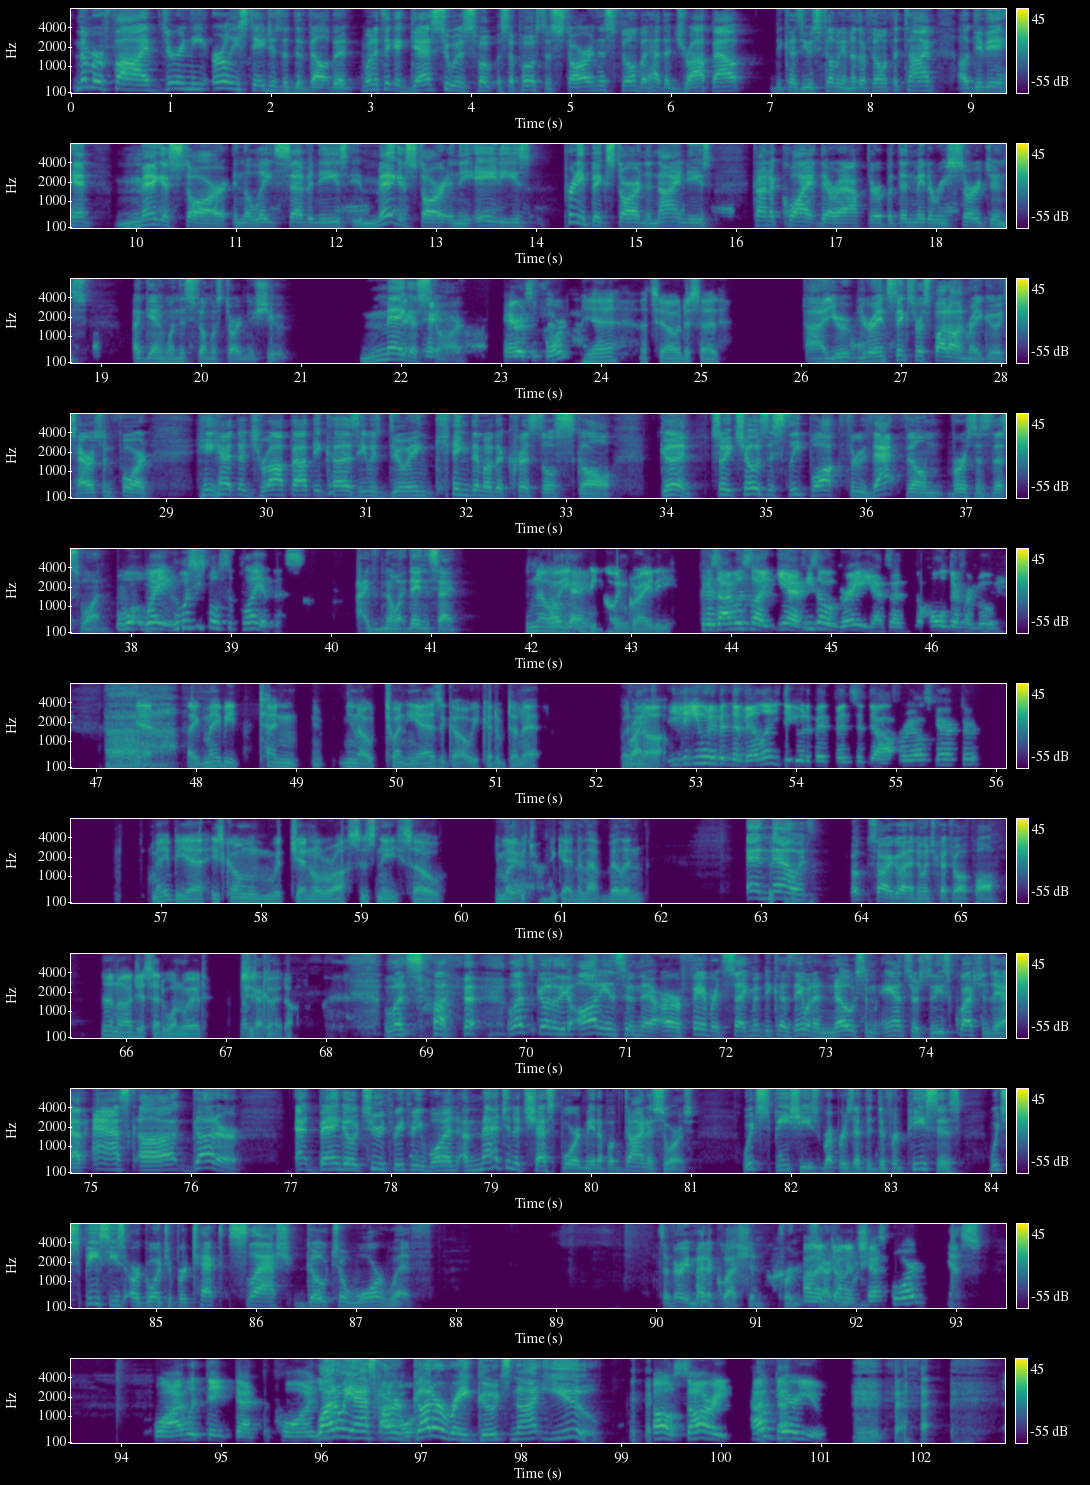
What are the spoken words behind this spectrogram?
Number five, during the early stages of development, want to take a guess who was spo- supposed to star in this film but had to drop out because he was filming another film at the time? I'll give you a hint. Megastar in the late 70s, a megastar in the 80s, pretty big star in the 90s, kind of quiet thereafter, but then made a resurgence again when this film was starting to shoot. Megastar. Harrison Ford. Yeah, that's what I would have said. Uh, your your instincts are spot on, Ray Goots. Harrison Ford, he had to drop out because he was doing Kingdom of the Crystal Skull. Good. So he chose to sleepwalk through that film versus this one. W- wait, who was he supposed to play in this? I've no, they didn't say. There's no way he Okay. could be Owen Grady. Because I was like, yeah, if he's Owen Grady, that's a whole different movie. Ah. Yeah, like maybe ten, you know, twenty years ago he could have done it, but Right. no. You think he would have been the villain? You think he would have been Vincent D'Onofrio's character? Maybe yeah, he's going with General Ross, isn't he? So he might be trying to get into that villain. And now it's. Oh, sorry. Go ahead. I want you to cut you off, Paul. No, no, I just said one word. Just Okay. cut it off. Let's let's go to the audience in their, our favorite segment because they want to know some answers to these questions they have. Ask a gutter at Bango two three three one. Imagine a chessboard made up of dinosaurs. Which species represent the different pieces? Which species are going to protect slash go to war with? It's a very meta question for On a, on a chessboard? Yes. Well, I would think that the pawn. Why don't we ask our Oh. gutter Ray Goots, not you? Oh, sorry. How dare you?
